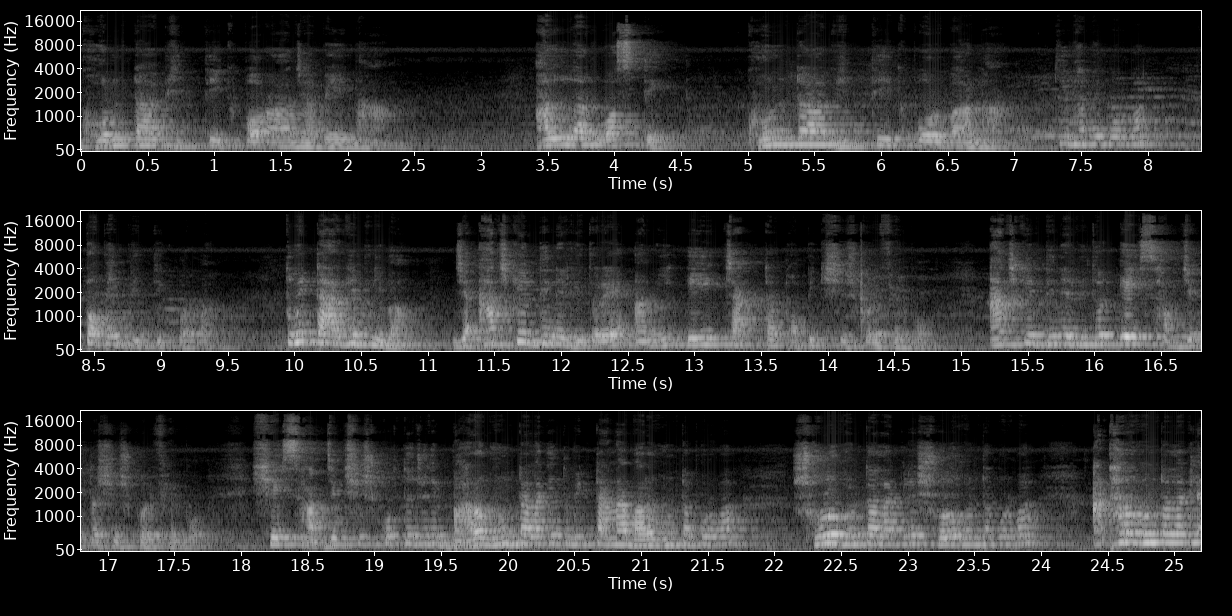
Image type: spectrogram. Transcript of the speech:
ঘণ্টা ভিত্তিক পড়া যাবে না। আল্লাহর ওয়াস্তে ঘণ্টা ভিত্তিক পড়বা না। কীভাবে পড়বা টপিক ভিত্তিক পড়বা তুমি টার্গেট নিবা যে আজকের দিনের ভিতরে আমি এই চারটা টপিক শেষ করে ফেলব। আজকের দিনের ভিতর এই সাবজেক্টটা শেষ করে ফেলব। সেই সাবজেক্ট শেষ করতে যদি বারো ঘণ্টা লাগে, তুমি টানা বারো ঘণ্টা পড়বা। ষোলো ঘণ্টা লাগলে ষোলো ঘণ্টা পড়বা। আঠারো ঘণ্টা লাগলে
